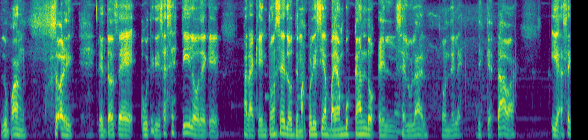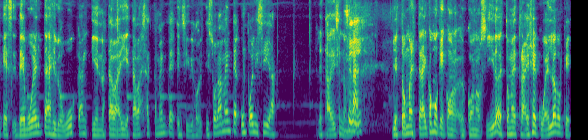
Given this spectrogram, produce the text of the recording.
Lupin? Sorry. Entonces utiliza ese estilo de que para que entonces los demás policías vayan buscando el celular donde él que estaba y hace que se dé vueltas y lo buscan y él no estaba ahí, estaba exactamente en City Hall. Y solamente un policía le estaba diciendo, mira, y esto me trae como que con- conocido, esto me trae recuerdo porque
